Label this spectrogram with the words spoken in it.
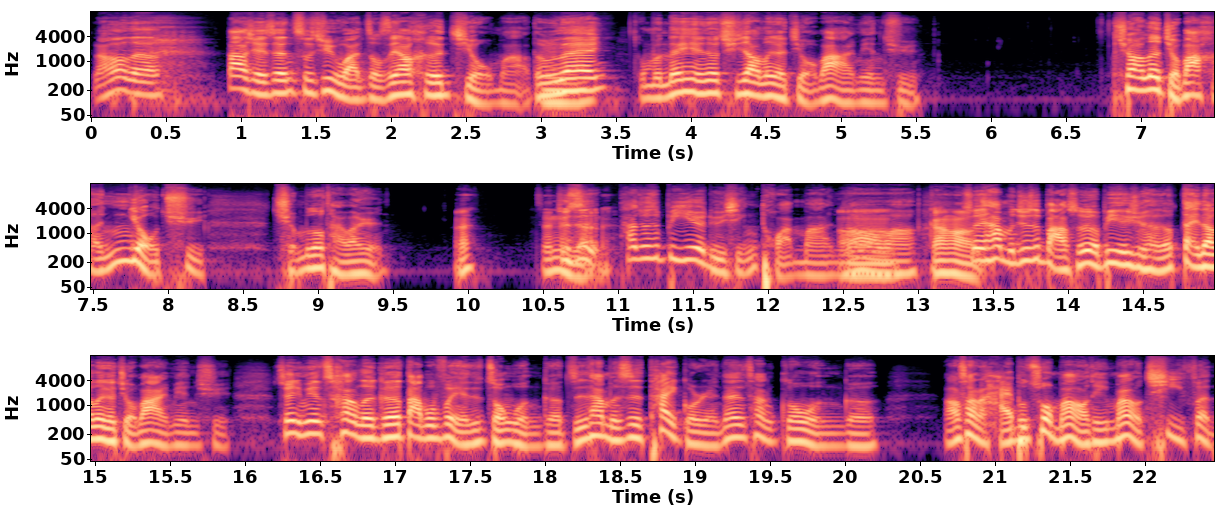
然后呢，大学生出去玩总是要喝酒嘛，对不对？我们那天就去到那个酒吧里面去，去到那酒吧很有趣，全部都台湾人，就是真的就是？他就是毕业旅行团嘛，你知道吗？哦刚好所以他们就是把所有毕业旅行团都带到那个酒吧里面去，所以里面唱的歌大部分也是中文歌，只是他们是泰国人，但是唱中文歌，然后唱的还不错，蛮好听，蛮有气氛。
